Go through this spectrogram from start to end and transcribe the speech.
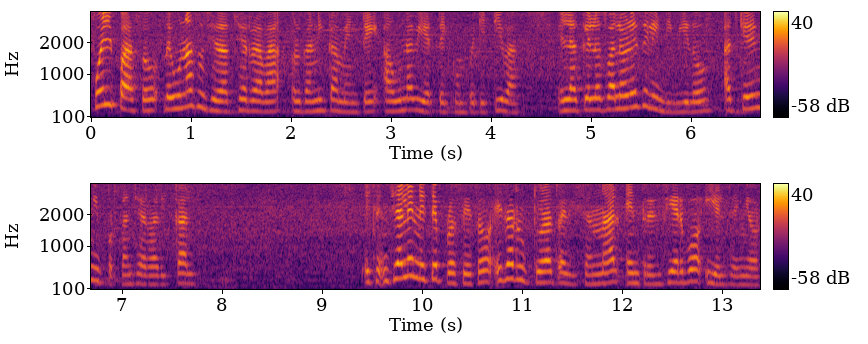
Fue el paso de una sociedad cerrada orgánicamente a una abierta y competitiva, en la que los valores del individuo adquieren importancia radical. Esencial en este proceso es la ruptura tradicional entre el siervo y el señor,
